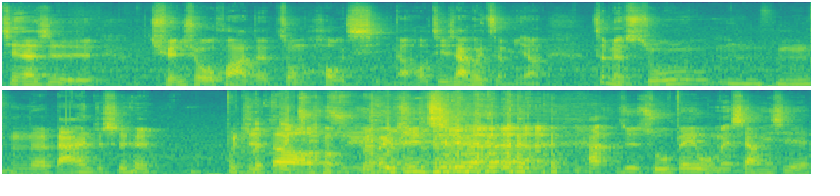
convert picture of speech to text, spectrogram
现在是全球化的中后期，然后接下来会怎么样？这本书嗯嗯的答案就是不知道，会拒绝，他 就是除非我们像一些。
